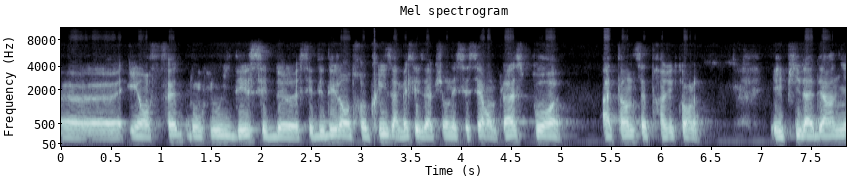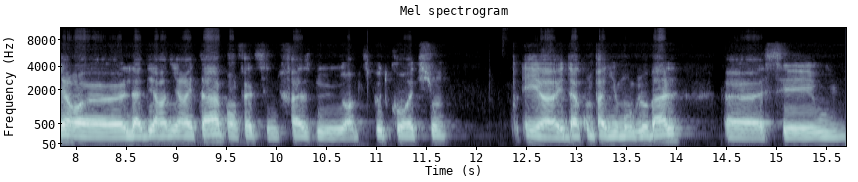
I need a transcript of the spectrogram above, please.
Euh, et en fait, donc nous l'idée c'est d'aider l'entreprise à mettre les actions nécessaires en place pour atteindre cette trajectoire-là. Et puis la dernière, euh, la dernière étape, en fait, c'est une phase de un petit peu de correction et, euh, et d'accompagnement global euh, c'est où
